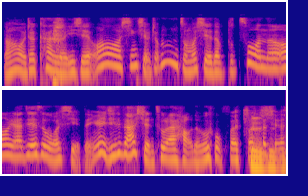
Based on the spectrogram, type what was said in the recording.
然后我就看了一些 哦，新写就嗯，怎么写的不错呢？哦，原来这些是我写的，因为已经是被他选出来好的部分。是是是。我觉得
